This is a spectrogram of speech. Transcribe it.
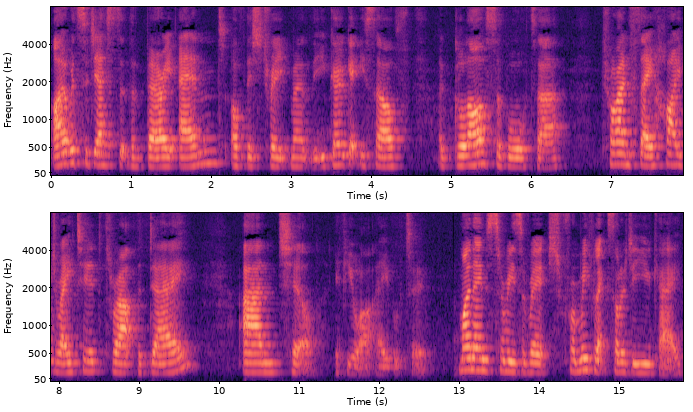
I would suggest at the very end of this treatment that you go get yourself a glass of water, try and stay hydrated throughout the day and chill if you are able to. My name is Teresa Rich from Reflexology UK.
